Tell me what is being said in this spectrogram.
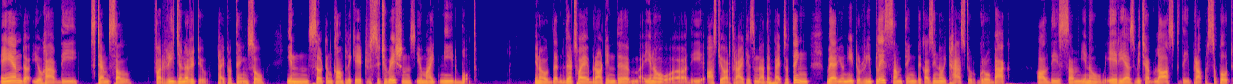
and you have the stem cell for regenerative type of thing. So, in certain complicated situations, you might need both. You know that that's why I brought in the you know uh, the osteoarthritis and other mm-hmm. types of thing where you need to replace something because you know it has to grow back all these um, you know areas which have lost the proper support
